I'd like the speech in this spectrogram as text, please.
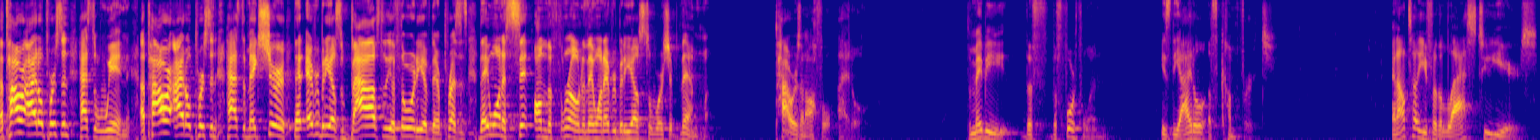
A power idol person has to win. A power idol person has to make sure that everybody else bows to the authority of their presence. They want to sit on the throne and they want everybody else to worship them. Power is an awful idol. But maybe the, the fourth one is the idol of comfort. And I'll tell you, for the last two years,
